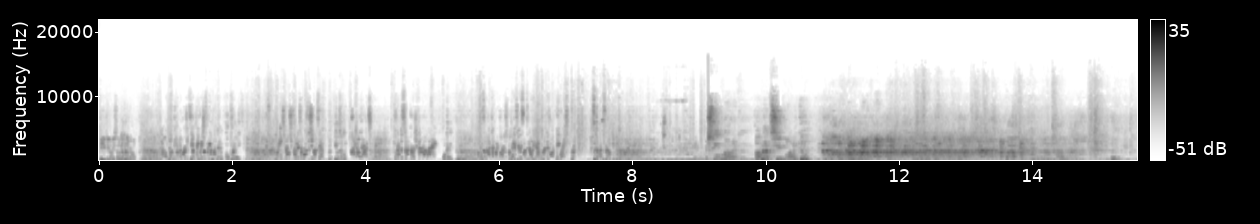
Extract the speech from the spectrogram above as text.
You seen Monica? I'm not seeing Monica.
